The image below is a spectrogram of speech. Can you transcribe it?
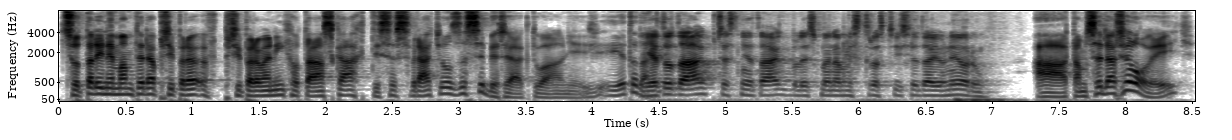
co tady nemám teda připra- v připravených otázkách, ty se svrátil ze Sibiře aktuálně, je to tak? Je to tak, přesně tak, byli jsme na mistrovství světa juniorů. A tam se dařilo, viď?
